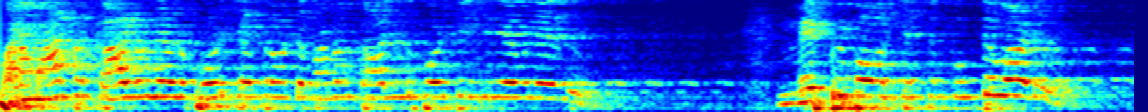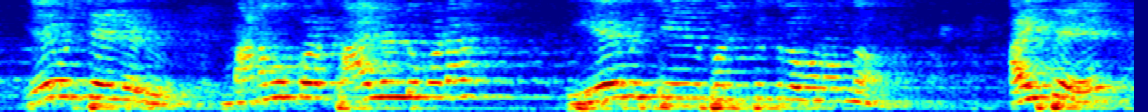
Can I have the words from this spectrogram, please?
మనం మాత్రం కాళ్ళు ఉండేవాళ్ళు పొడి చేస్తాం అంటే మనం కాళ్ళు పొడి చేసేది లేదు. మెప్పి భవిష్యత్తు కుట్టివాడు ఏమి చేయలేడు. మనము కూడా కాళ్ళు కూడా ఏమి చేయని పరిస్థితిలో మనం ఉన్నాం. అయితే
